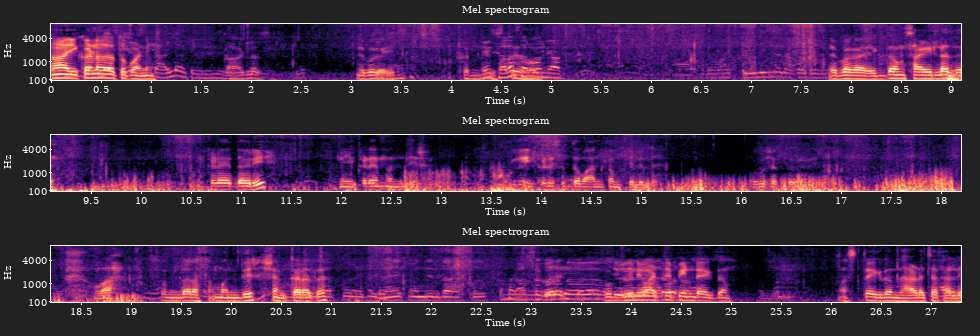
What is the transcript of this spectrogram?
हा इकडनं जातो पाणी. काढलंच. हे बघा हे बघा एकदम साईडलाच आहे. इकडे दरी आणि इकडे मंदिर. इकडे सुद्धा बांधकाम केलेलं आहे. बघू शकतो तुम्ही. वा सुंदर असं मंदिर शंकराचं. खूप जुनी वाटते पिंड एकदम. मस्त एकदम झाडाच्या खाली.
